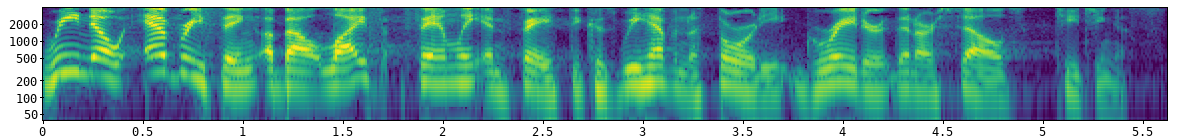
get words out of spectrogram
We know everything about life, family, and faith because we have an authority greater than ourselves teaching us.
